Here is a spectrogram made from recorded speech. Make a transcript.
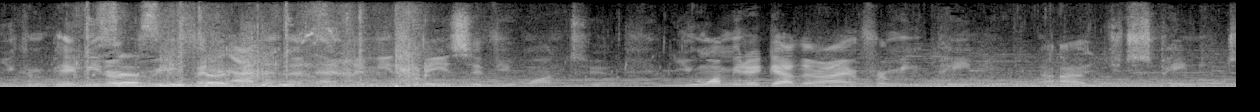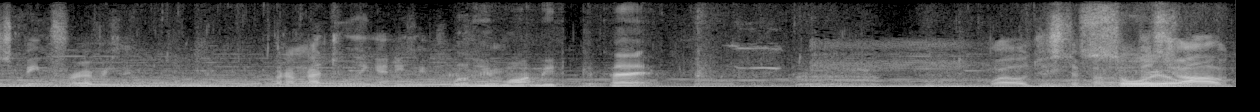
You can pay me to grief an, an, targets. an enemy's face if you want to. You want me to gather iron for me? Pay me. Uh, you just pay me. Just pay me for everything. But I'm not doing anything for What do you want me to pay? Well, just if I'm Soil. the job.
